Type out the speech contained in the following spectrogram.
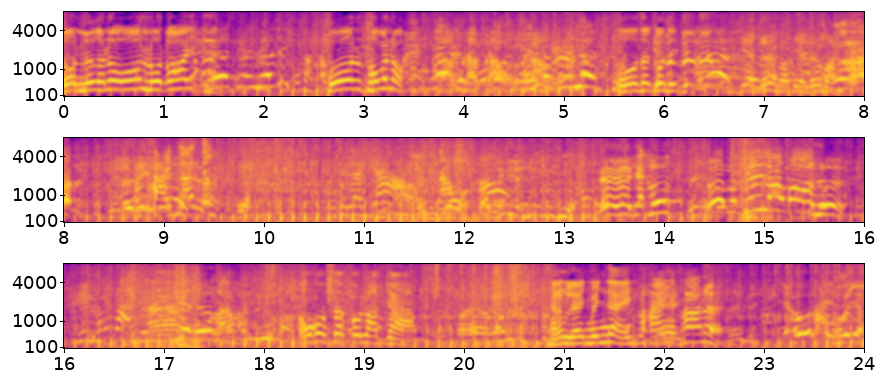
lột lương ở đâu? Lột ôi. Ô thấu bên nó ô thôi con thì tiền lưỡi mà tiền lưỡi mà Ê, giặt lưỡi Ê, mà chí lao mà lưỡi Ông hồ sơ con làm chả Hắn lên Vinh đây. Hai nhà than rồi Dạ, ô lại hồi vậy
